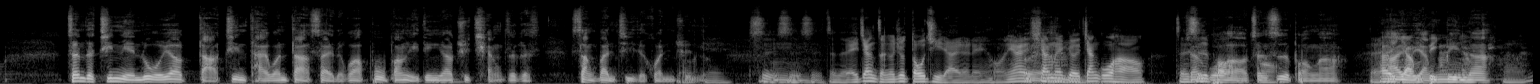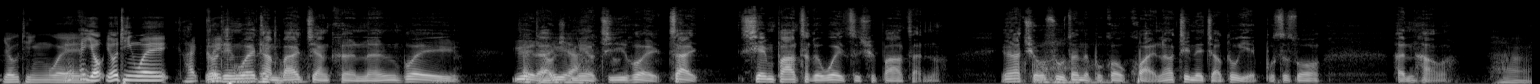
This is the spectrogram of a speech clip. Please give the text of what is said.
真的今年如果要打进台湾大赛的话，布邦一定要去抢这个上半季的冠军了。是是是，真的，哎，这样整个就兜起来了呢。哦，你看像那个江国豪、陈世鹏、陈世鹏啊，还有杨斌啊，游廷威，游游廷威还游廷威，坦白讲可能会越来越没有机会在。先发这个位置去发展了，因为他球速真的不够快，然后进的角度也不是说很好啊。啊，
